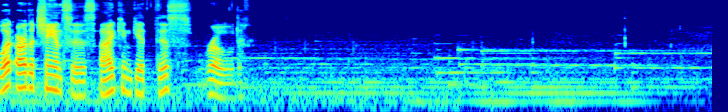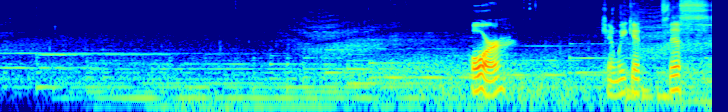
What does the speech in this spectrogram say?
What are the chances I can get this road? Or can we get this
